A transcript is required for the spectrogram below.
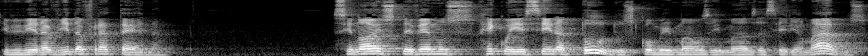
de viver a vida fraterna. Se nós devemos reconhecer a todos como irmãos e irmãs a serem amados,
